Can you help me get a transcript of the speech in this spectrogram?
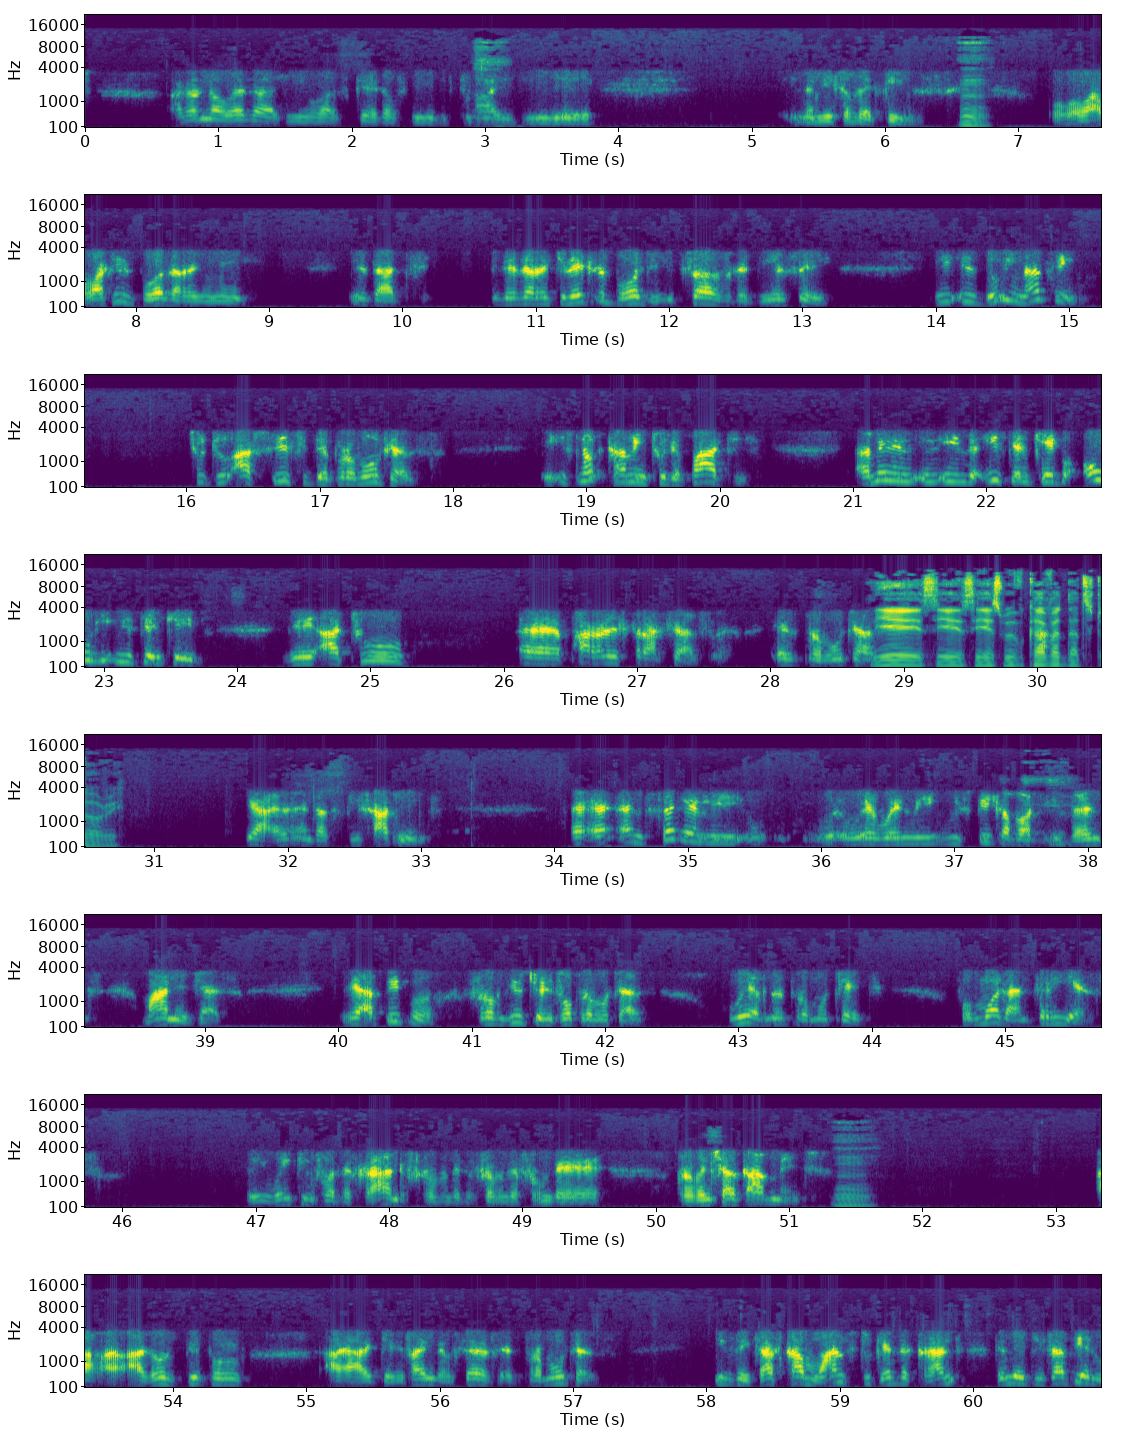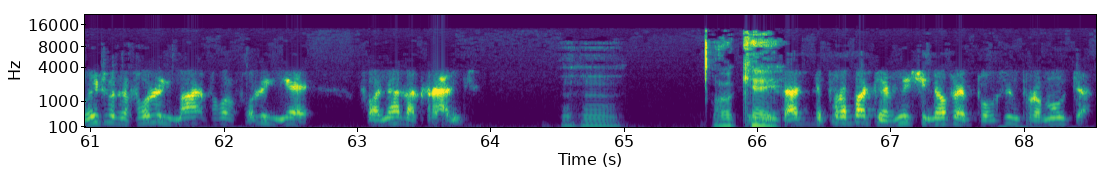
I don't know whether he was scared of being victimized in the in the midst of the things. Hmm. What is bothering me is that the, the regulatory body itself, the BSA, is doing nothing to, to assist the promoters. It's not coming to the party. I mean, in, in, the Eastern Cape, only Eastern Cape, there are two uh, parallel structures as promoters. Yes, yes, yes. We've covered that story. Yeah, and, and that's disheartening. Uh, and secondly, when we, we speak about event managers, there are people from these 24 promoters who have not promoted for more than three years. They're waiting for the grant from the from the from the provincial government. Mm. Are, are, those people are identifying themselves as promoters? If they just come once to get the grant, then they disappear and wait for the following month, for the following year for another grant. Mm-hmm. Okay. That the proper definition of a boxing promoter?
